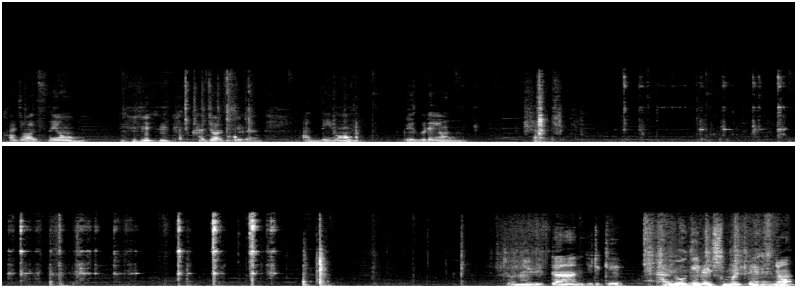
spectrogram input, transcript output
가져왔어요. 가져왔어요. 안 돼요? 왜 그래요? 저는 일단 이렇게 다육이를 심을 때는요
